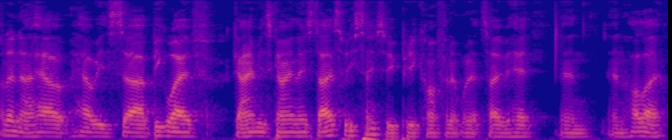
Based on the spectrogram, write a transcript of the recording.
I don't know how how his uh, big wave game is going these days, but he seems to be pretty confident when it's overhead and and hollow.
